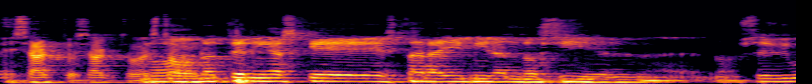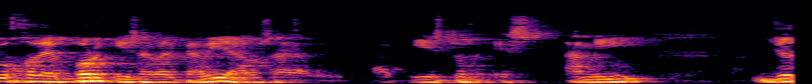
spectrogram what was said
Exacto, exacto. No, Esto, no tenías que estar ahí mirando así el no sé, dibujo de Porky a ver qué había. O sea, aquí esto es a mí... Yo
